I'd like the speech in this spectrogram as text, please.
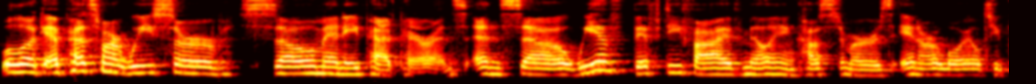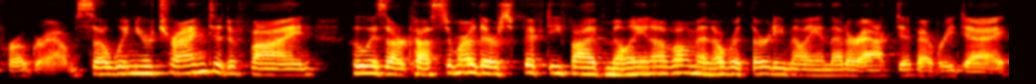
Well, look, at PetSmart, we serve so many pet parents. And so we have 55 million customers in our loyalty program. So when you're trying to define who is our customer. There's 55 million of them and over 30 million that are active every day.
